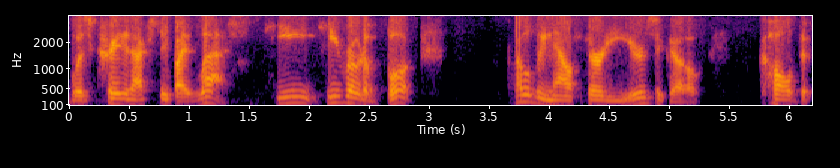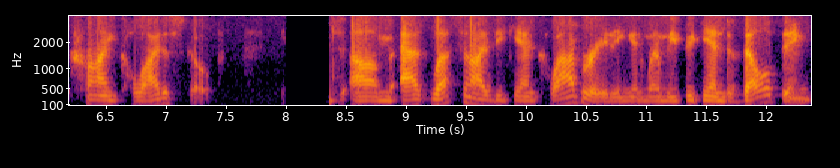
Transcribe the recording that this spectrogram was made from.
was created actually by Les. He he wrote a book, probably now 30 years ago, called The Crime Kaleidoscope. Um, as Les and I began collaborating, and when we began developing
